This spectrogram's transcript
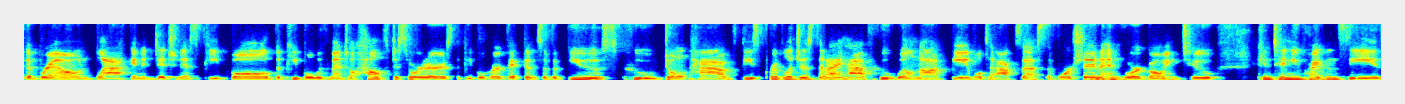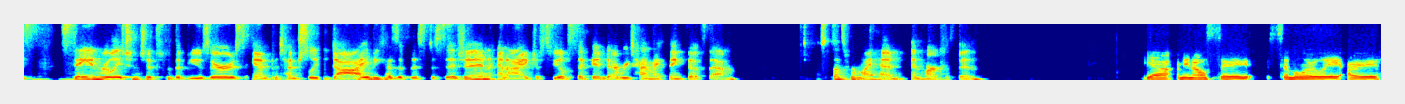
the brown, black, and indigenous people, the people with mental health disorders, the people who are victims of abuse, who don't have these privileges that I have, who will not be able to access abortion, and who are going to continue pregnancies, stay in relationships with abusers, and potentially die because of this decision. And I just feel sickened every time I think of them. So that's where my head and heart have been. Yeah, I mean, I'll say similarly, I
